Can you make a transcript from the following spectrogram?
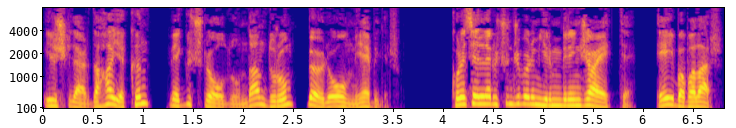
ilişkiler daha yakın ve güçlü olduğundan durum böyle olmayabilir. Koleseliler 3. bölüm 21. ayette Ey babalar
